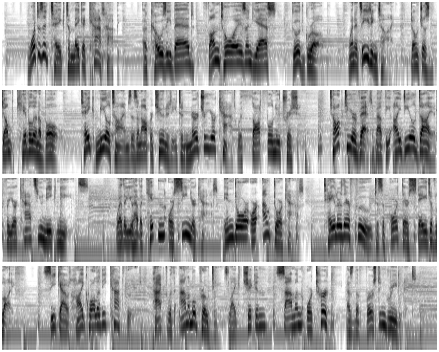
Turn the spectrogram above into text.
What does it take to make a cat happy? A cozy bed, fun toys, and yes, good grub. When it's eating time, Don't just dump kibble in a bowl. Take mealtimes as an opportunity to nurture your cat with thoughtful nutrition. Talk to your vet about the ideal diet for your cat's unique needs. Whether you have a kitten or senior cat, indoor or outdoor cat, tailor their food to support their stage of life. Seek out high-quality cat food packed with animal proteins like chicken, salmon, or turkey as the first ingredient.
